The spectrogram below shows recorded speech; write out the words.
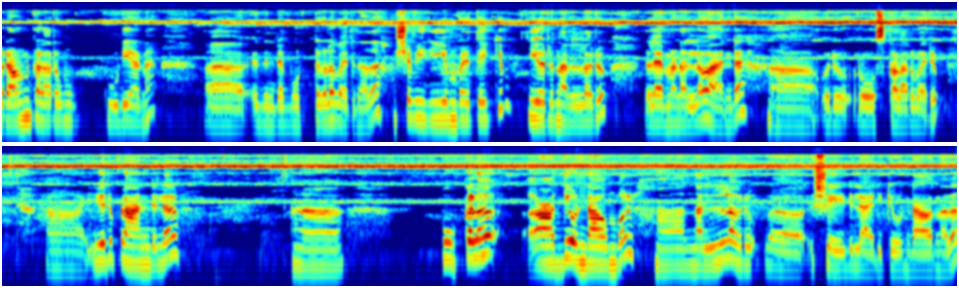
ബ്രൗൺ കളറും കൂടിയാണ് ഇതിന്റെ മുട്ടുകൾ വരുന്നത്. പക്ഷെ വിരിയുമ്പോഴത്തേക്കും ഈ ഒരു നല്ലൊരു ലെമണല്ലോ ആൻഡ് ഒരു റോസ് കളർ വരും. ഈ ഒരു പ്ലാന്റിൽ പൂക്കൾ ആദ്യം ഉണ്ടാകുമ്പോൾ നല്ല ഒരു ഷെയ്ഡിലായിരിക്കും ഉണ്ടാകുന്നത്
